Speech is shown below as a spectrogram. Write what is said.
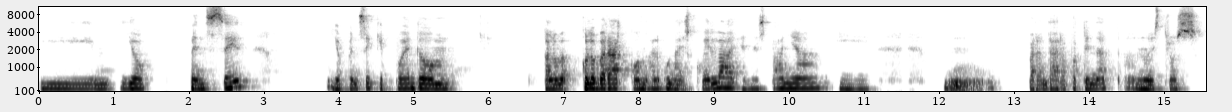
y yo pensé, yo pensé que puedo colaborar con alguna escuela en España y mm, para dar oportunidad a nuestros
